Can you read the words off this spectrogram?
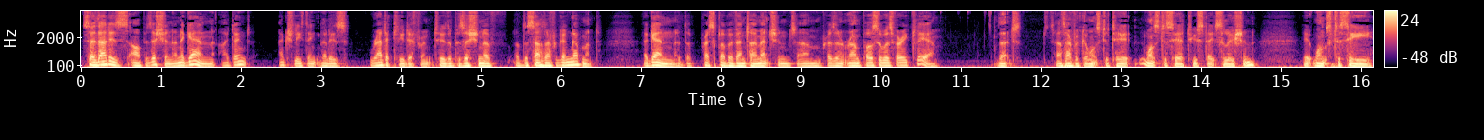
So that is our position, and again, I don't actually think that is radically different to the position of, of the South African government. Again, at the press club event I mentioned, um, President Ramaphosa was very clear that South Africa wants to t- wants to see a two-state solution. It wants to see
